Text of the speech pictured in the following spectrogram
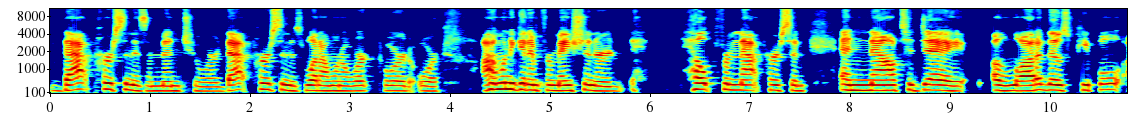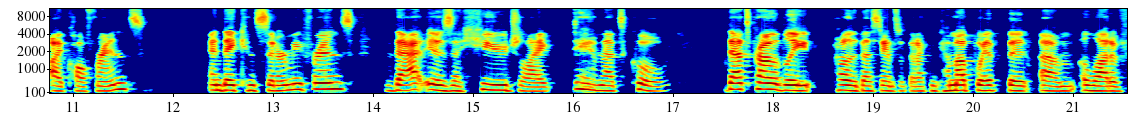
that person is a mentor. That person is what I want to work toward, or I want to get information or help from that person. And now today, a lot of those people I call friends and they consider me friends. That is a huge, like, damn, that's cool. That's probably probably the best answer that I can come up with. That um, a lot of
